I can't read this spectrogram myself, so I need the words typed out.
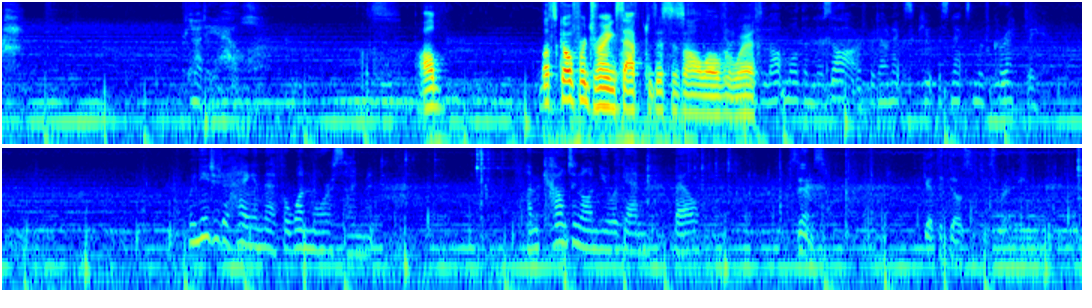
Bloody hell. I'll. Let's go for drinks after this is all over with. A lot more than Lazar if we don't execute this next move correctly. We need you to hang in there for one more assignment. I'm counting on you again, Bell. Sims, get the dosages ready.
